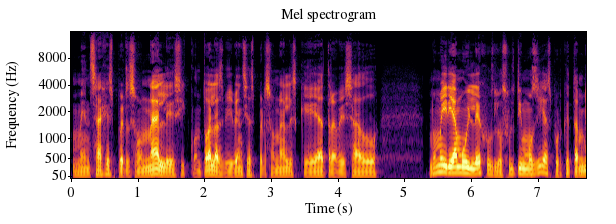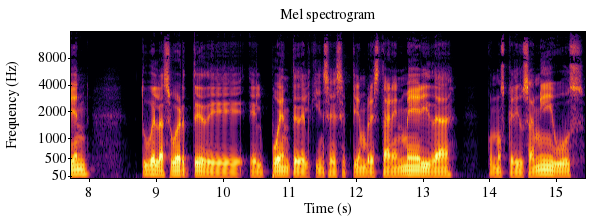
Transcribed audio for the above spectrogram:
mensajes personales y con todas las vivencias personales que he atravesado. No me iría muy lejos los últimos días porque también tuve la suerte de el puente del 15 de septiembre estar en Mérida con unos queridos amigos,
